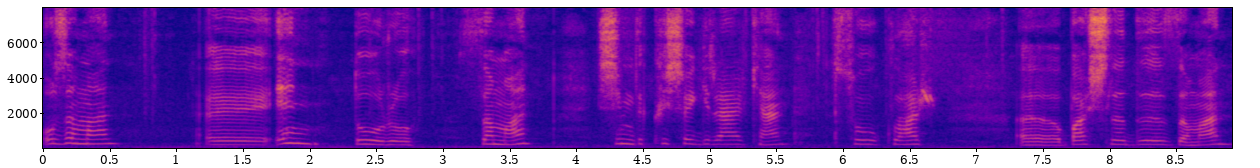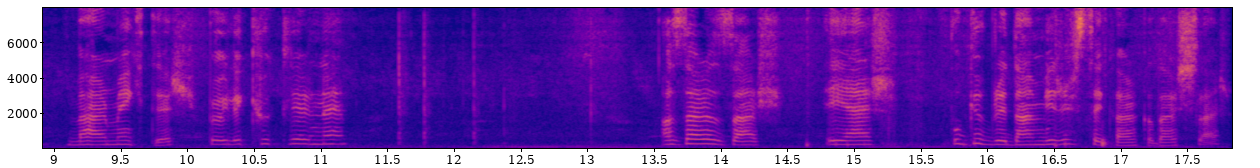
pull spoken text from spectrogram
O zaman e, en doğru zaman şimdi kışa girerken soğuklar e, başladığı zaman vermektir. Böyle köklerine azar azar eğer bu gübreden verirsek arkadaşlar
